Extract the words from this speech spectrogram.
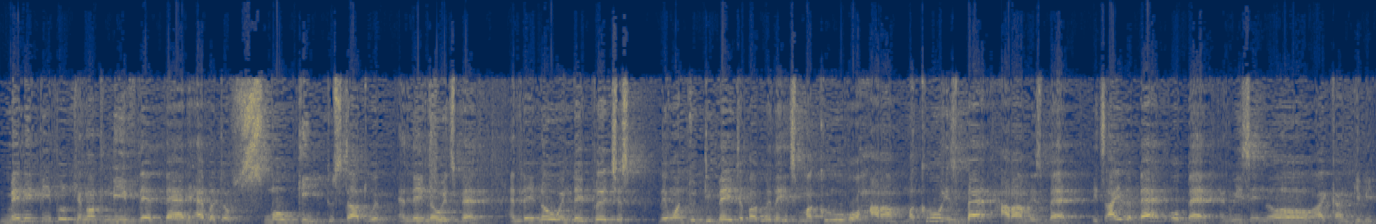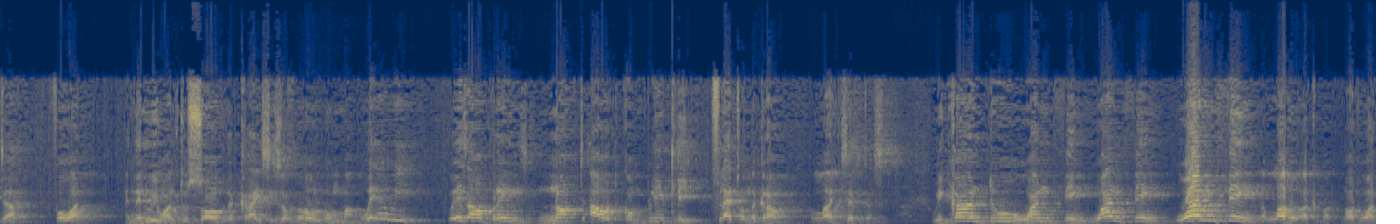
Many people cannot leave their bad habit of smoking to start with, and they know it's bad. And they know when they purchase, they want to debate about whether it's makruh or haram. Makruh is bad, haram is bad. It's either bad or bad. And we say, no, I can't give it up. For what? And then we want to solve the crisis of the whole ummah. Where are we? Where's our brains knocked out completely, flat on the ground? Allah accept us. We can't do one thing, one thing, one thing. Allahu Akbar. Not one.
